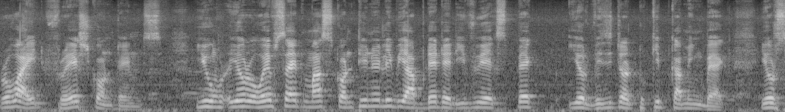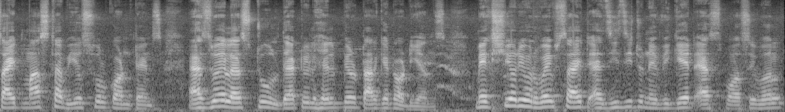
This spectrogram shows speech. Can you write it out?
provide fresh contents you your website must continually be updated if you expect your visitor to keep coming back. Your site must have useful contents as well as tools that will help your target audience. Make sure your website as easy to navigate as possible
